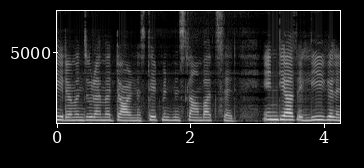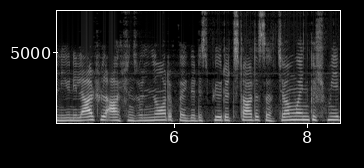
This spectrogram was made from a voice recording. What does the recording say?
leader Manzoor Ahmed Dar, in a statement in Islamabad, said, India's illegal and unilateral actions will not affect the disputed status of Jammu and Kashmir,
